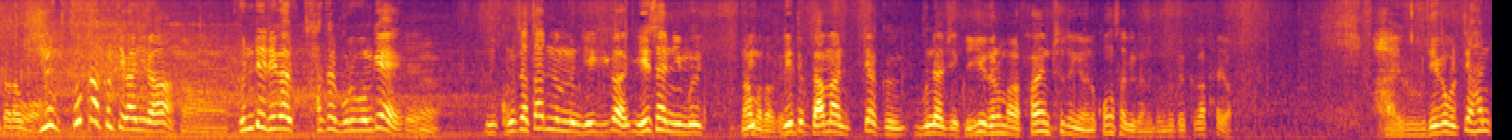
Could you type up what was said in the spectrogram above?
따라고. 지금 또 깎을 때가 아니라. 아, 근데 내가 살살 물어본 게, 예. 이 공사 따르는 얘기가 예산이 뭐, 남아다 그래. 내득 남한 때그 문화재. 그. 이게 막 사임 추정이 어느 공사비가 어느 정도 될 것 같아요. 아유, 내가 볼 때 한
